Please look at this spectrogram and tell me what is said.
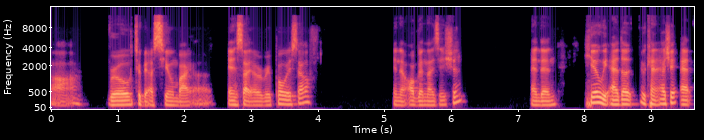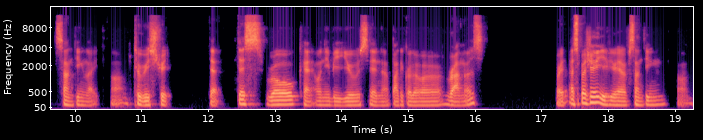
uh, role to be assumed by uh, inside a repo itself in an organization. And then here we added, you can actually add something like um, to restrict that this role can only be used in a particular runners, right? Especially if you have something um,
